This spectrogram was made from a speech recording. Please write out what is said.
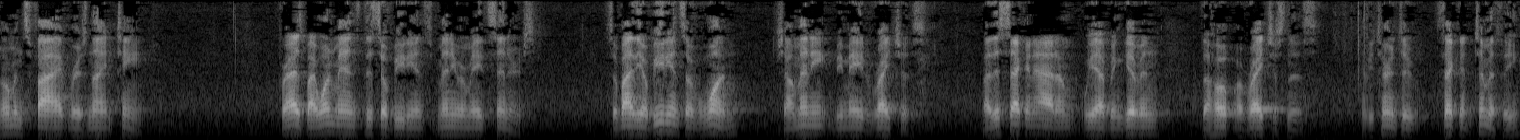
Romans 5, verse 19. For as by one man's disobedience many were made sinners, so by the obedience of one shall many be made righteous. By this second Adam, we have been given the hope of righteousness. If you turn to 2 Timothy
